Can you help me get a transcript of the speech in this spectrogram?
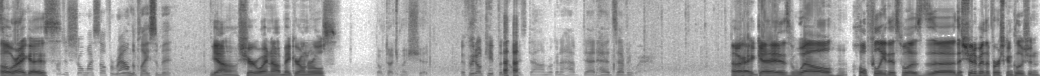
All right, guys. I'll just show myself around the place a bit. Yeah, sure. Why not? Make your own rules. Don't touch my shit. If we don't keep the noise down, we're gonna have deadheads everywhere. All right, guys. Well, hopefully this was the this should have been the first conclusion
